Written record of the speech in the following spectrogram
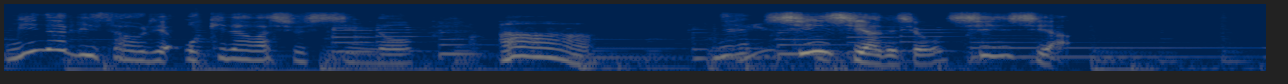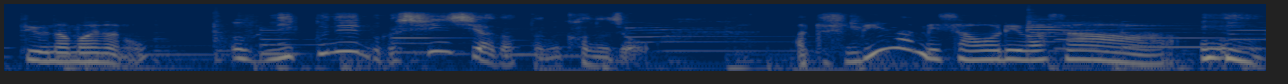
南沙織は沖縄出身の。ああねシンシアでしょ？シンシア、っていう名前なの？うん、ニックネームがシンシアだったの彼女私南沙織はさうん。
